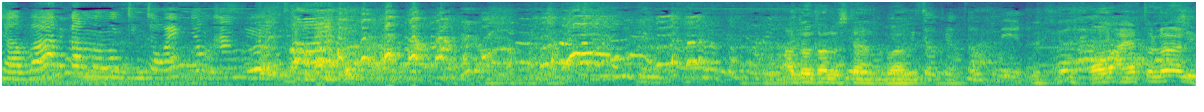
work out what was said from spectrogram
Jawa, kamu ngomong cincoweng nyong angin. I don't understand but Oh, I have to learn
